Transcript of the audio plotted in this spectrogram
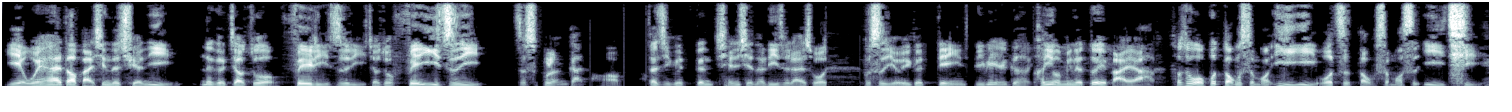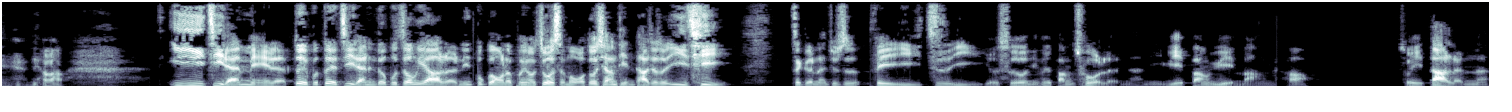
也危害到百姓的权益，那个叫做非礼之礼，叫做非义之义，这是不能干啊。再举个更浅显的例子来说，不是有一个电影里面有一个很有名的对白啊，他说我不懂什么意义，我只懂什么是义气，对吧？意义既然没了，对不对？既然你都不重要了，你不管我的朋友做什么，我都想挺他，叫做义气。这个呢，就是非义之义。有时候你会帮错人啊，你越帮越忙啊。所以大人呢，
